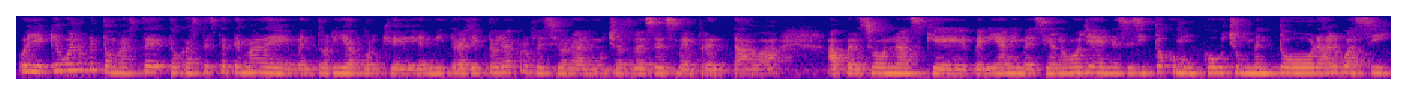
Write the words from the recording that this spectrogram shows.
Oye, qué bueno que tomaste, tocaste este tema de mentoría, porque en mi trayectoria profesional muchas veces me enfrentaba a personas que venían y me decían, oye, necesito como un coach, un mentor, algo así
